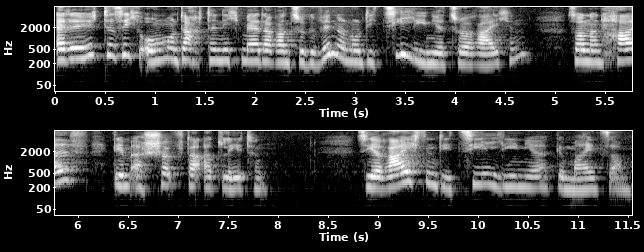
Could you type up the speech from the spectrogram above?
Er drehte sich um und dachte nicht mehr daran zu gewinnen und die Ziellinie zu erreichen, sondern half dem erschöpften Athleten. Sie erreichten die Ziellinie gemeinsam.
